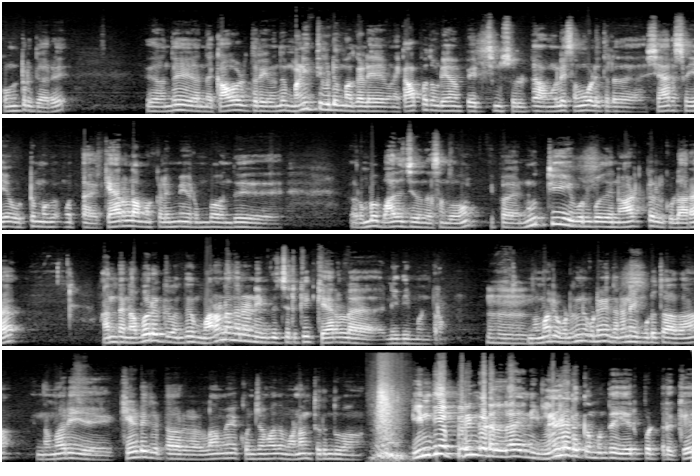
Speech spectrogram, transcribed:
கொண்டிருக்காரு இதை வந்து அந்த காவல்துறை வந்து மன்னித்து விடு மகளே உன்னை காப்பாற்ற முடியாமல் போயிடுச்சுன்னு சொல்லிட்டு அவங்களே சமூக வலைத்தளத்தை ஷேர் செய்ய ஒட்டுமொத்த மொத்த கேரளா மக்களுமே ரொம்ப வந்து ரொம்ப பாதிச்சது அந்த சம்பவம். இப்போ நூற்றி ஒன்பது நாட்களுக்குள்ளார அந்த நபருக்கு வந்து மரண தண்டனை விதிச்சிருக்கு கேரள நீதிமன்றம். இந்த மாதிரி உடனுக்குடனே தண்டனை கொடுத்தாதான் இந்த மாதிரி கேடு கெட்டவர்கள் எல்லாமே கொஞ்சமாவது மனம் திருந்துவாங்க. இந்திய பெருங்கடல்ல இன்னைக்கு நிலநடுக்கம் வந்து ஏற்பட்டிருக்கு.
